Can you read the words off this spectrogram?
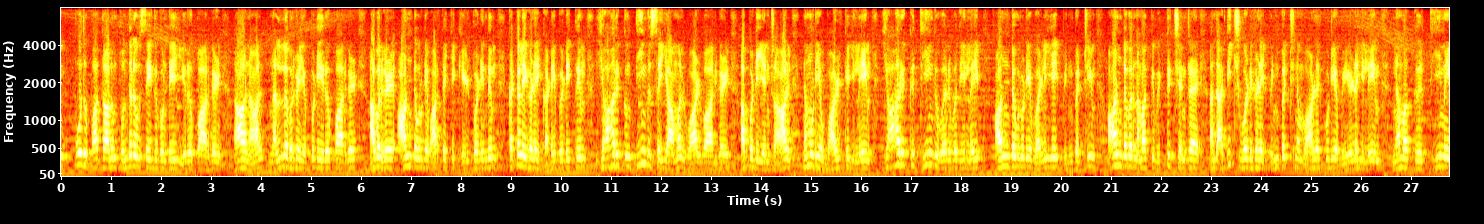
எப்போது பார்த்தாலும் தொந்தரவு செய்து கொண்டே இருப்பார்கள். ஆனால் நல்லவர்கள் எப்படி இருப்பார்கள்? அவர்கள் ஆண்டவருடைய வார்த்தைக்கு கீழ்ப்படிந்து கட்டளைகளை கடைபிடித்து யாருக்கும் தீங்கு செய்யாமல் வாழ்வார்கள். அப்படி என்றால் நம்முடைய வாழ்க்கையிலே யாருக்கு தீங்கு வருவதில்லை? ஆண்டவருடைய வழியை பின்பற்றி ஆண்டவர் நமக்கு விட்டு சென்ற அந்த அடிச்சுவடுகளை பின்பற்றி நம் வாழக்கூடிய வேளையிலே நமக்கு தீமை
